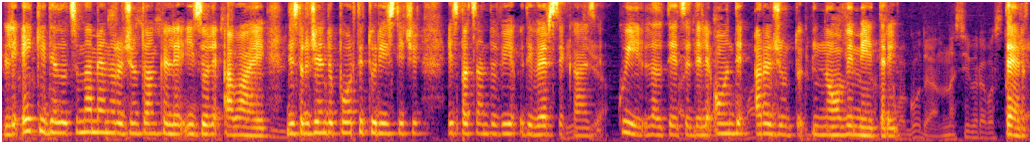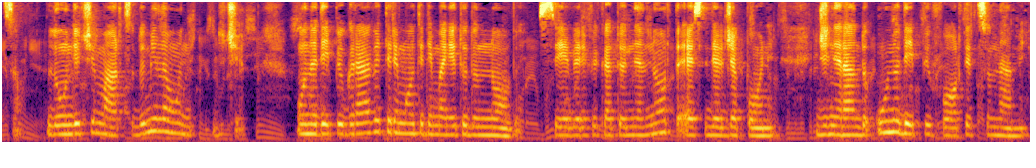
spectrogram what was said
Le eche dello tsunami hanno raggiunto anche le isole Hawaii, distruggendo porti turistici e spazzando via diverse case. Qui l'altezza delle onde ha raggiunto i 9 metri. Terzo, l'11 marzo 2011, uno dei più gravi terremoti di magnitudo 9 si è verificato nel nord-est del Giappone, generando uno dei più forti tsunami.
